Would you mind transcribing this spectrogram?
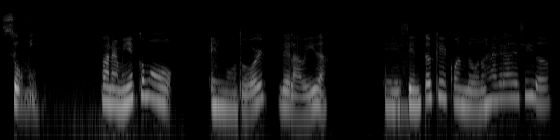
Sumi? Para mí es como el motor de la vida. Eh, siento que cuando uno es agradecido,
